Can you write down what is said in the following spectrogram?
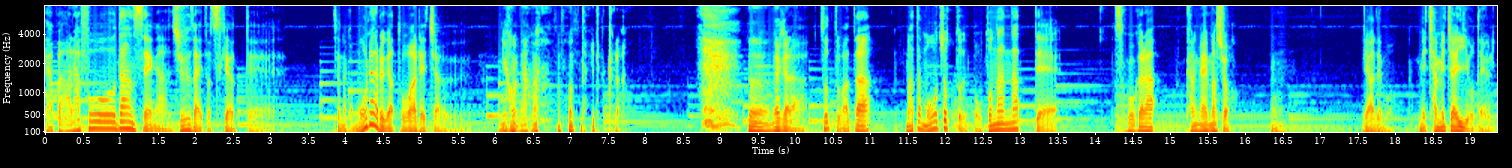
やっぱアラフォー男性が10代と付き合うってじゃなんかモラルが問われちゃうような 問題だからうんだからちょっとまたまたもうちょっと大人になってそこから考えましょううん。いやでもめちゃめちゃいいお便り。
